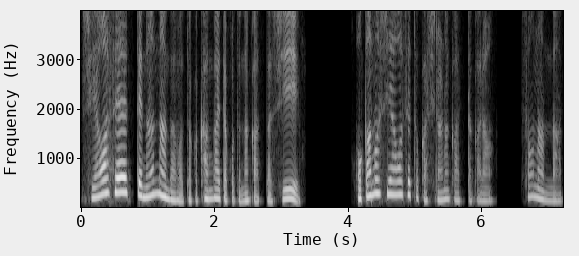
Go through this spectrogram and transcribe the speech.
幸せって何なんだろうとか考えたことなかったし他の幸せとか知らなかったからそうなんだ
